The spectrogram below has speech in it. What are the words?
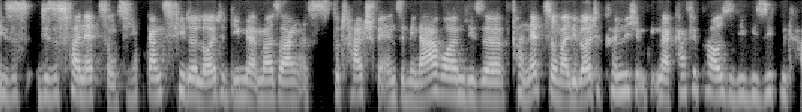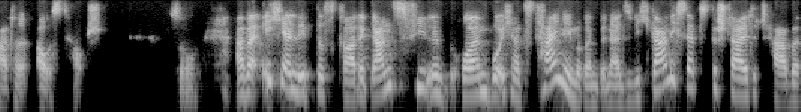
dieses, dieses Vernetzungs. Ich habe ganz viele Leute, die mir immer sagen, es ist total schwer in Seminarräumen, diese Vernetzung, weil die Leute können nicht in der Kaffeepause die Visitenkarte austauschen. So. Aber ich erlebe das gerade ganz viel in Räumen, wo ich als Teilnehmerin bin, also die ich gar nicht selbst gestaltet habe,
